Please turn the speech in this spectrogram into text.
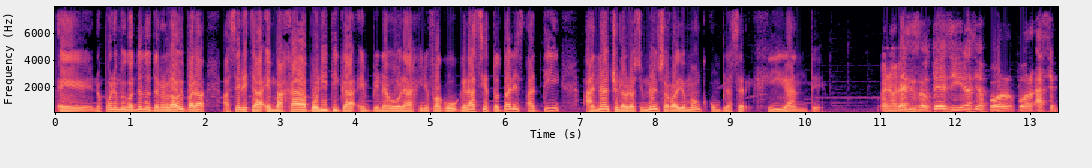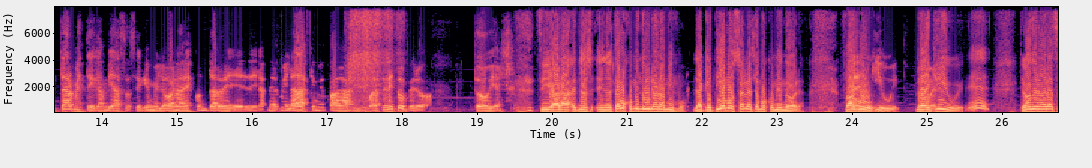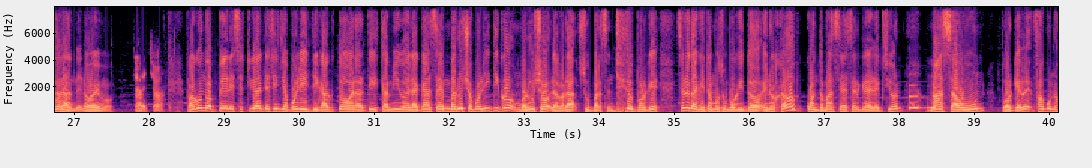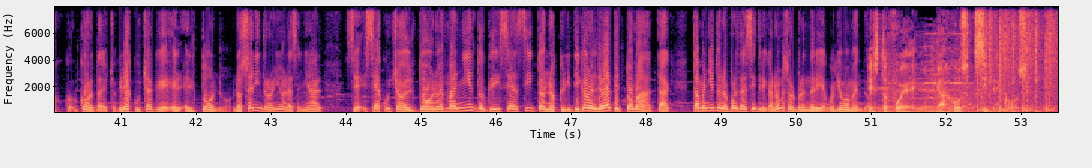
nos pone muy contento tenerla hoy para hacer esta embajada política en plena vorágine, Facu. Gracias totales a ti, a Nacho, el abrazo inmenso, a Radio Monk, un placer gigante. Bueno, gracias a ustedes y gracias por, por aceptarme este cambiazo. Sé que me lo van a descontar de, de las mermeladas que me pagan por hacer esto, pero todo bien. Sí, ahora nos, eh, estamos comiendo una ahora mismo. La que te íbamos a la estamos comiendo ahora. Facu, la de kiwi. La de kiwi. Eh, te mando un abrazo grande, nos vemos. Facundo Pérez, estudiante de ciencia política, actor, artista, amigo de la casa, en barullo político, un barullo, la verdad, súper sentido, porque se nota que estamos un poquito enojados. Cuanto más se acerque la elección, más aún, porque Facu nos corta, de hecho. Quería escuchar que el, tono, nos han intervenido la señal, se, ha escuchado el tono. Es Mañeto que dice así, nos criticaron el debate, toma atac. Está Mañeto en la puerta de Cítrica, no me sorprendería en cualquier momento. Esto fue Gajos Cítricos.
